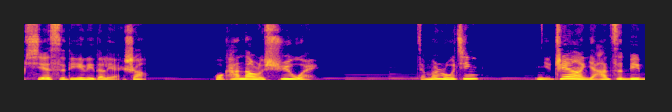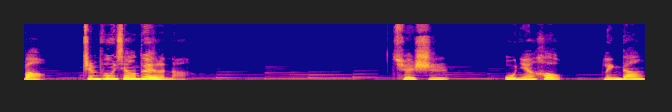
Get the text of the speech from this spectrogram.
歇斯底里的脸上，我看到了虚伪。怎么如今你这样睚眦必报、针锋相对了呢？确实，五年后，铃铛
